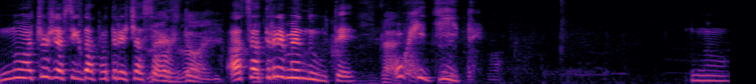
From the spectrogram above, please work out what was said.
Ну, а чого ж я завжди по три часа жду? А це три минути. Ох і. Ну.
